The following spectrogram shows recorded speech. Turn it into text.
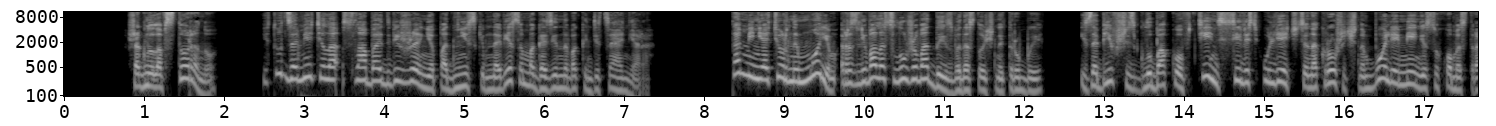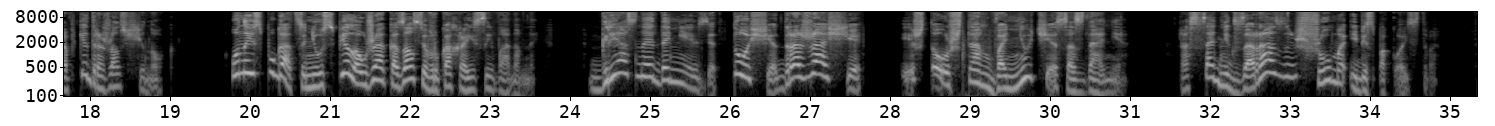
Шагнула в сторону и тут заметила слабое движение под низким навесом магазинного кондиционера. Там миниатюрным морем разливалась лужа воды из водосточной трубы, и, забившись глубоко в тень, силясь улечься на крошечном, более-менее сухом островке, дрожал щенок. Он и испугаться не успел, а уже оказался в руках Раисы Ивановны. Грязная да нельзя, тощая, дрожащая, и что уж там вонючее создание. Рассадник заразы, шума и беспокойства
